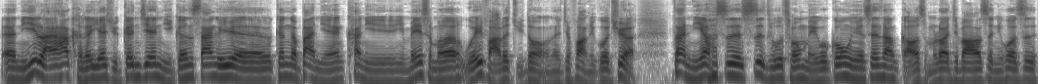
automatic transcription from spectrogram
呃你一来，他可能也许跟监你跟三个月，跟个半年，看你也没什么违法的举动，那就放你过去了。但你要是试图从美国公务员身上搞什么乱。七八糟事情，或者是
